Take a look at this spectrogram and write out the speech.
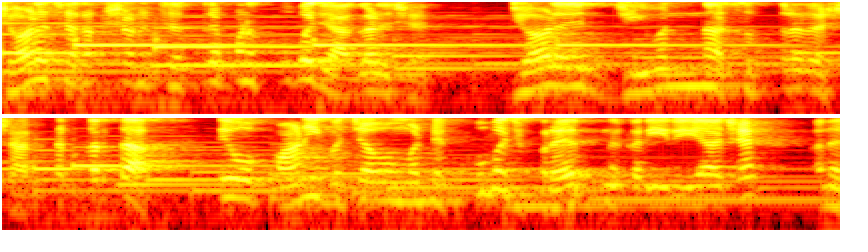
જળ સંરક્ષણ ક્ષેત્રે પણ ખૂબ જ આગળ છે. જળ એ જીવનના સૂત્રને સાર્થક કરતા તેઓ પાણી બચાવવા માટે ખૂબ જ પ્રયત્ન કરી રહ્યા છે અને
